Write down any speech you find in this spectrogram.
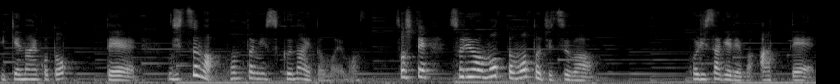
いけないことって実は本当に少ないと思います。そしてそれはもっともっと実は掘り下げればあって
